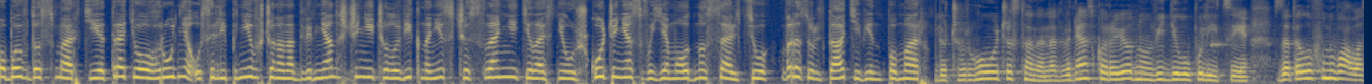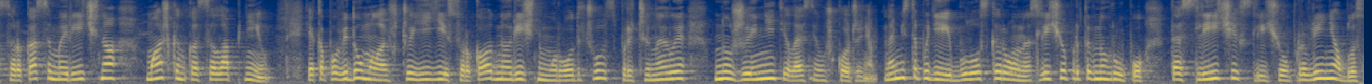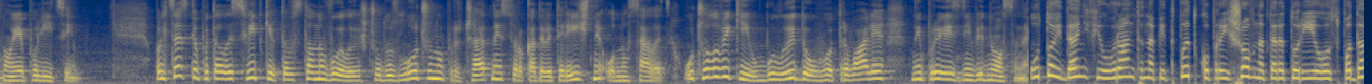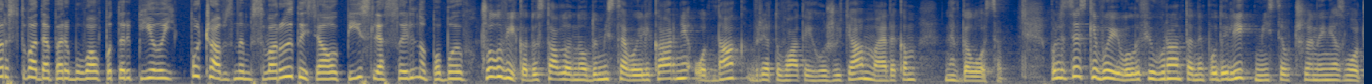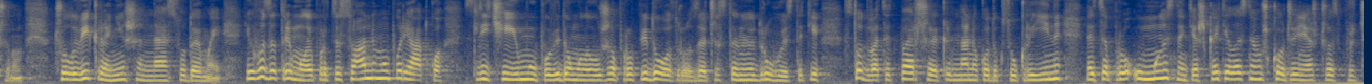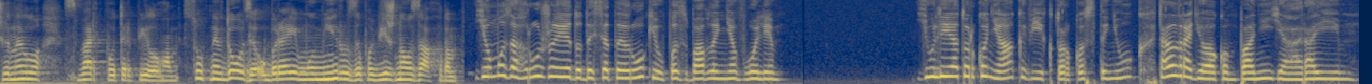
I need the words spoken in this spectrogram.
побив до смерті. 3 грудня у селі Пнівщина на Двірнянщині чоловік наніс численні тілесні ушкодження своєму односельцю. В результаті він помер. До чергової частини Надвірнянського районного відділу поліції зателефонувала 47-річна мешканка села Пнів, яка повідомила, що її 41-річному родичу спричинили множинні тілесні ушкодження. На місце події було скеровано слідчо-оперативну групу та слідчих слідчого управління обласної поліції. Поліцейські питали свідків та встановили, що до злочину причетний 49-річний односелець. У чоловіків були довготривалі неприязні відносини. У той день фігурант на підпитку прийшов на території господарства, де перебував потерпілий. Почав з ним сваритися, а опісля сильно побив. Чоловіка доставлено до місцевої лікарні, однак врятувати його життя медикам не вдалося. Поліцейські виявили фігуранта неподалік місця вчинення злочину. Чоловік раніше не судимий. Його затримали в процесуальному порядку. Слідчі йому повідомили уже про підозру за частиною 2 статті 121 Кримінального кодексу України, де це про умисне тяжке тілесне ушкодження, що спричинило смерть потерпілого. Суд невдовзі обере йому міру запобіжного заходу. Йому загрожує до 10 років позбавлення волі. Юлія Торконяк, Віктор Костенюк, телерадіокомпанія Раї.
